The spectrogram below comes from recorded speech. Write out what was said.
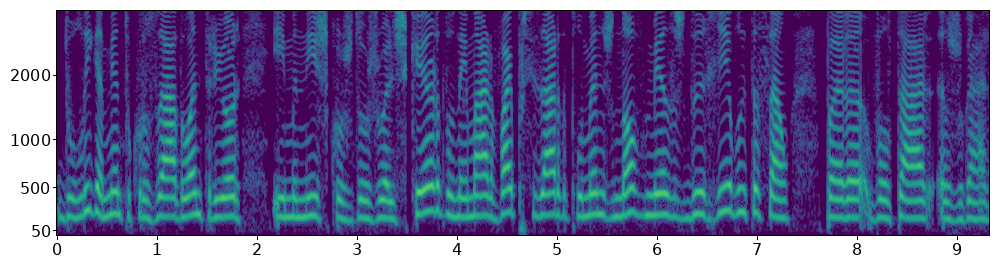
do ligamento cruzado anterior e meniscos do joelho esquerdo. Neymar vai precisar de pelo menos nove meses de reabilitação para voltar a jogar.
